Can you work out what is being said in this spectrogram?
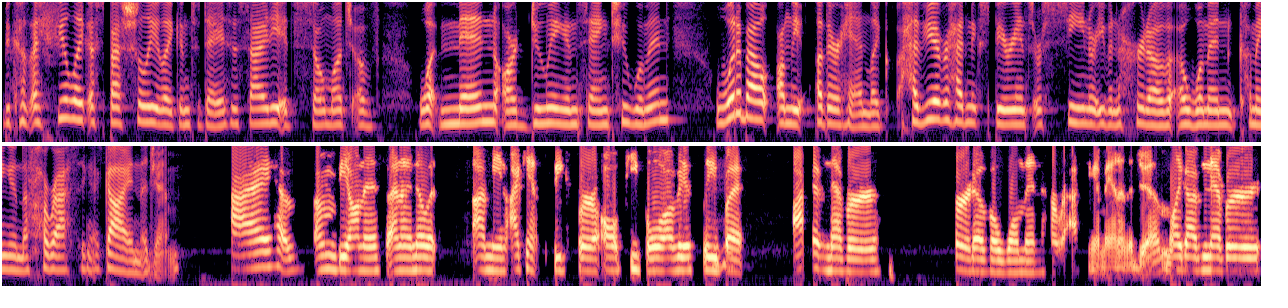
because I feel like especially like in today's society it's so much of what men are doing and saying to women. What about on the other hand, like have you ever had an experience or seen or even heard of a woman coming in harassing a guy in the gym? I have. I'm gonna be honest, and I know it. I mean, I can't speak for all people, obviously, Mhm. but I have never heard of a woman harassing a man in the gym. Like, I've never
